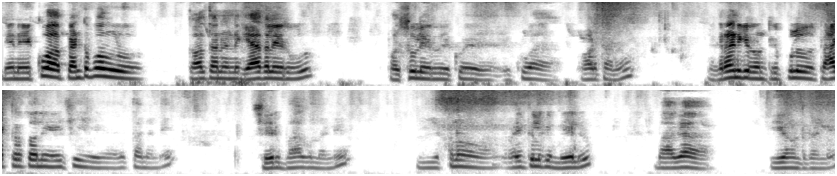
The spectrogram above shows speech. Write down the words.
నేను ఎక్కువ పెంటపోగు తోలుతానండి గేదెల ఎరువు పశువుల ఎరువు ఎక్కువ ఎక్కువ వాడతాను. ఎకరానికి రెండు ట్రిప్పులు ట్రాక్టర్తోనే వేసి వెళ్తానండి. చేరు బాగుందండి. ఈ విత్తనం రైతులకి మేలు బాగా ఏముంటుందండి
